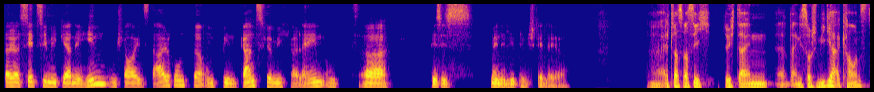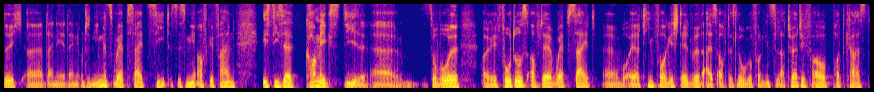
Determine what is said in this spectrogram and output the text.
da setze ich mich gerne hin und schaue ins Tal runter und bin ganz für mich allein und äh, das ist meine Lieblingsstelle, ja. Äh, etwas, was ich durch dein, äh, deine Social Media Accounts, durch äh, deine, deine Unternehmenswebsite sieht, es ist mir aufgefallen, ist dieser Comic-Stil. Äh, sowohl eure Fotos auf der Website, äh, wo euer Team vorgestellt wird, als auch das Logo von Installateur TV, Podcast,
